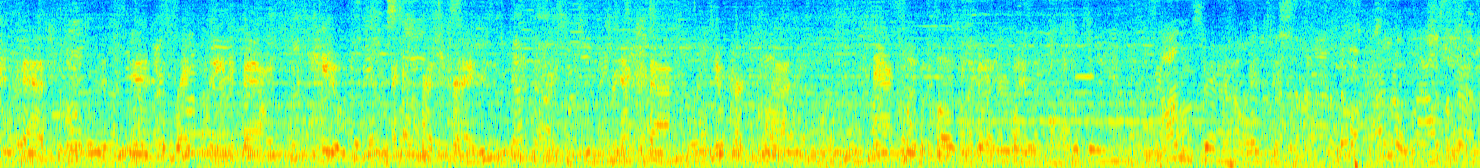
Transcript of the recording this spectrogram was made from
Station pass is intended to break eastbound Q express train. Next stop, Newkirk Plaza. Stand clear the closing. I'm saying how hell over. No, I know, but I'm not.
